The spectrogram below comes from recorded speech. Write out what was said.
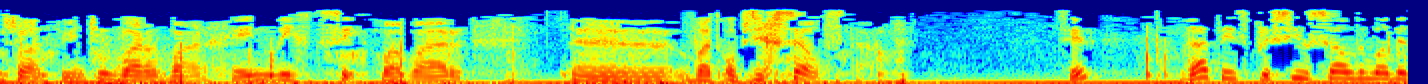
zwart puntje, waar, waar geen licht zit, waar, uh, wat op zichzelf staat. Zie Dat is precies hetzelfde wat de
